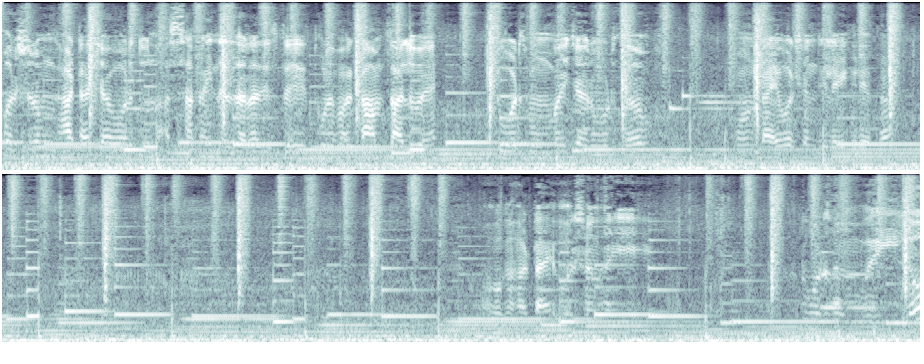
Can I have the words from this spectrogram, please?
परशुराम घाटाच्या वरतून असा काही नजारा दिसतोय. थोडंफार काम चालू आहे. टुवर्ड्स मुंबईच्या रोडचं. म्हणून डायव्हर्शन दिलं इकडे आता. बघा हा डायव्हर्शन आहे टुवर्ड्स मुंबई. हो,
